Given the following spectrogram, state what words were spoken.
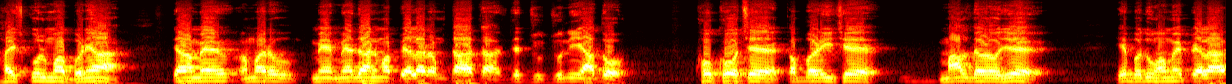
હાઈસ્કૂલમાં ભણ્યા, ત્યાં અમે અમારું મે, મેદાનમાં પહેલાં રમતા હતા, જે જૂની યાદો. ખોખો છે, કબડ્ડી છે માલદડો છે, એ બધું અમે પહેલાં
